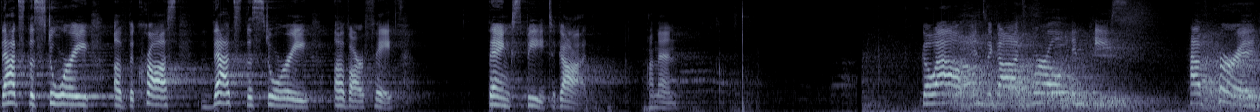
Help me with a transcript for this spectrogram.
That's the story of the cross. That's the story of our faith. Thanks be to God. Amen. Go out into God's world in peace. Have courage.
